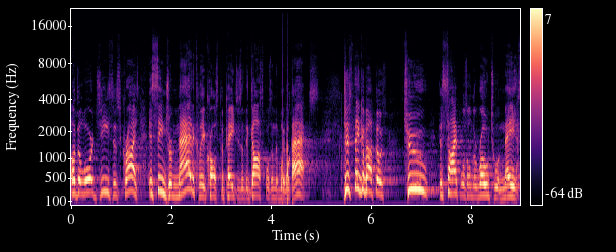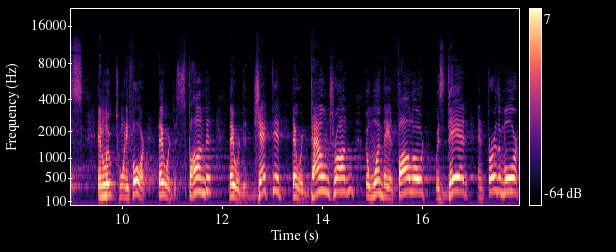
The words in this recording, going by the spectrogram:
of the Lord Jesus Christ is seen dramatically across the pages of the Gospels and the book of Acts. Just think about those two disciples on the road to Emmaus in Luke 24. They were despondent, they were dejected, they were downtrodden. The one they had followed was dead, and furthermore,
